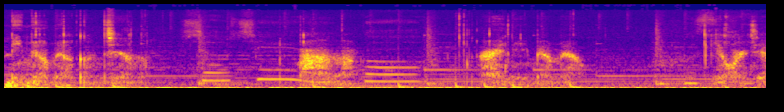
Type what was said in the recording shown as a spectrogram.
离苗苗更近了。晚安了，爱你，苗苗，一会儿见。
